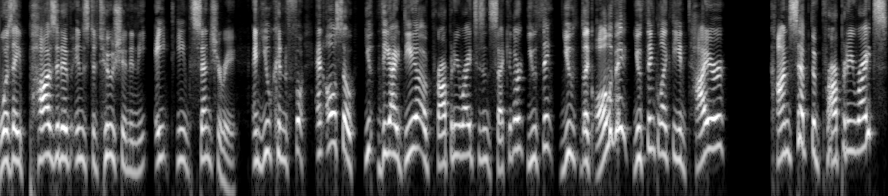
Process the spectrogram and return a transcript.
was a positive institution in the 18th century. And you can fo- and also you the idea of property rights isn't secular. You think you like all of it? You think like the entire concept of property rights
